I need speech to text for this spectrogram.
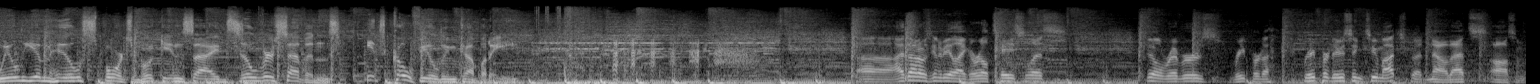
William Hill Sportsbook inside Silver Sevens, it's Cofield and Company. Uh, I thought it was going to be like a real tasteless Phil Rivers reprodu- reproducing too much, but no, that's awesome.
